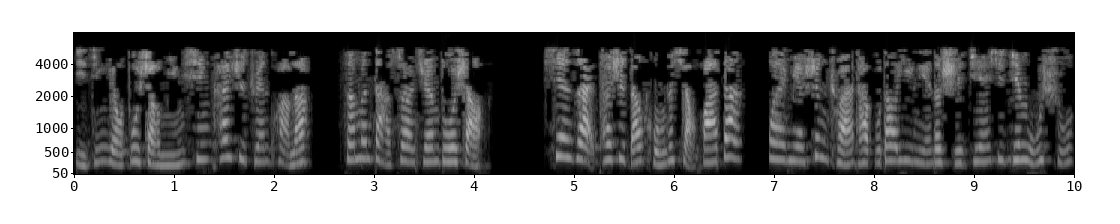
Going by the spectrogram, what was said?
已经有不少明星开始捐款了，咱们打算捐多少？”现在他是当红的小花旦，外面盛传他不到一年的时间吸金无数，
